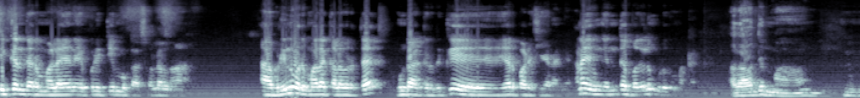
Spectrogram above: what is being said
சிக்கந்தர் மலைன்னு எப்படி திமுக சொல்லலாம்? அப்படின்னு ஒரு மத கலவரத்தை உண்டாக்குறதுக்கு ஏற்பாடு செய்யறாங்க. ஆனா இவங்க எந்த பதிலும் கொடுக்க மாட்டாங்க. அதாவதுமா ம்.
